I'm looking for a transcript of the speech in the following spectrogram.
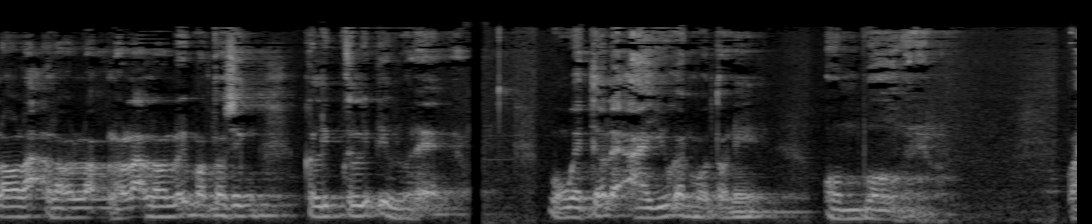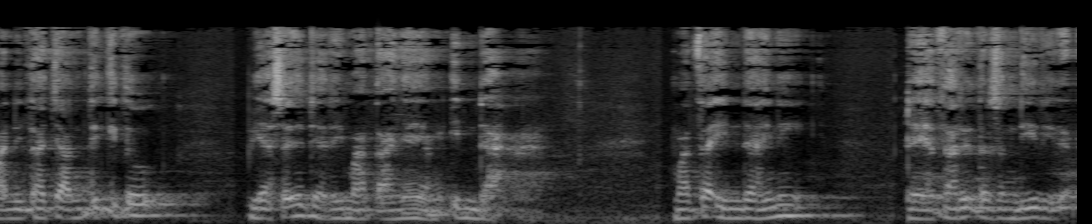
lolak lolok lolak lolok moto sing kelip-kelip iki lho rek. Wong wedok lek ayu kan motone ombong. Wanita cantik itu biasanya dari matanya yang indah. Mata indah ini daya tarik tersendiri.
